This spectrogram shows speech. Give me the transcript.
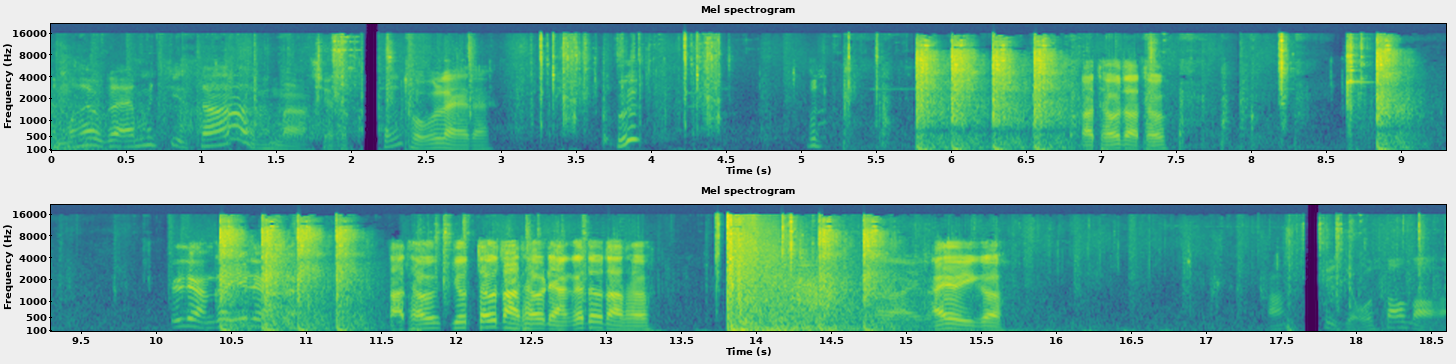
怎么还有个 M G 三啊？哥们，捡的空投来的。嗯。不。打头打头。有两个有两个。打头有都打头，两个都打头。还有一个。啊，被油烧到了。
